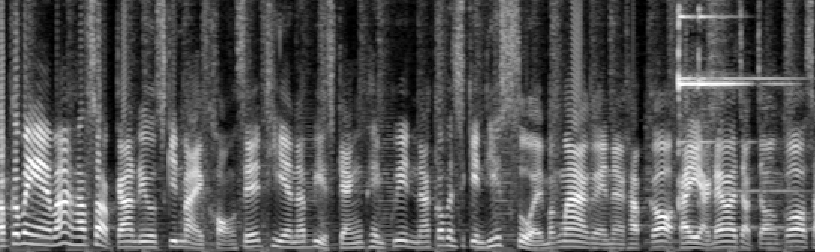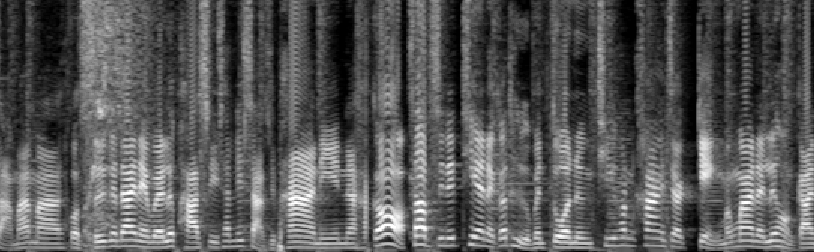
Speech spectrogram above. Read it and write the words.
ครับก็เป็นไงบ้างครับสำหรับการรีวิวสกินใหม่ของเซเทียนะบีสแกงเพนกวินนะก็เป็นสกินที่สวยมากๆเลยนะครับก็ใครอยากได้มาจับจองก็สามารถมากดซื้อกันได้ในเวล r พา s ซีซั่นที่ 35 นี้นะครับก็สำหรับซินเทียเนี่ยก็ถือเป็นตัวหนึ่งที่ค่อนข้างจะเก่งมากๆในเรื่องของการ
